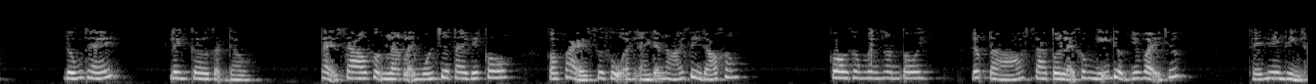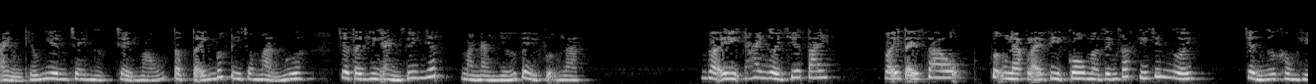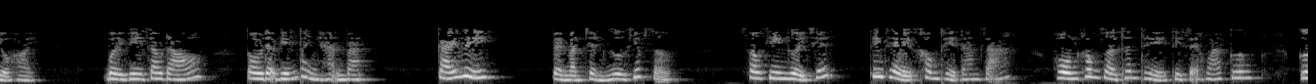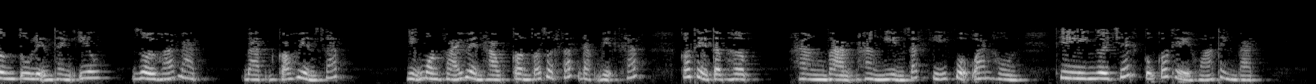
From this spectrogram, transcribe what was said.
Đúng thế, Linh cơ gật đầu. Tại sao Phượng Lạc lại muốn chia tay với cô? Có phải sư phụ anh ấy đã nói gì đó không? Cô thông minh hơn tôi, lúc đó sao tôi lại không nghĩ được như vậy chứ? Thế nên hình ảnh thiếu niên che ngực chảy máu tập tễnh bước đi trong màn mưa, trở thành hình ảnh duy nhất mà nàng nhớ về Phượng Lạc. Vậy hai người chia tay, vậy tại sao Phượng Lạc lại vì cô mà dính sát khí trên người? Trần Ngư không hiểu hỏi. Bởi vì sau đó, tôi đã biến thành hạn vạt. Cái gì? Vẻ mặt Trần Ngư khiếp sợ. Sau khi người chết, thi thể không thể tan rã, hồn không rời thân thể thì sẽ hóa cương, cương tu luyện thành yêu, rồi hóa bạt, bạt có huyền sát. Những môn phái huyền học còn có thuật pháp đặc biệt khác, có thể tập hợp hàng vạn hàng nghìn sát khí của oan hồn, thì người chết cũng có thể hóa thành bạt.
